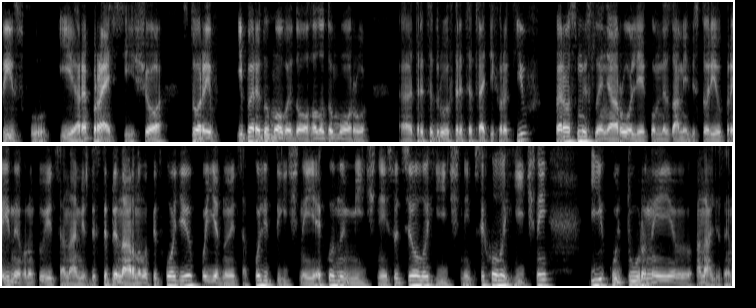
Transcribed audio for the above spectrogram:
тиску і репресій, що створив і передумови до голодомору е, 32-33 років. Переосмислення ролі комнезамів в історії України ґрунтується на міждисциплінарному підході, поєднується політичний, економічний, соціологічний, психологічний і культурний е, аналізи.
